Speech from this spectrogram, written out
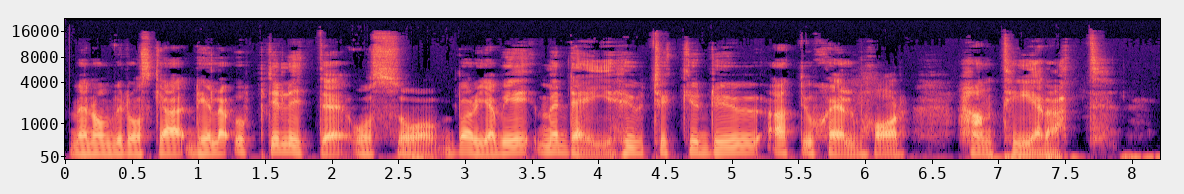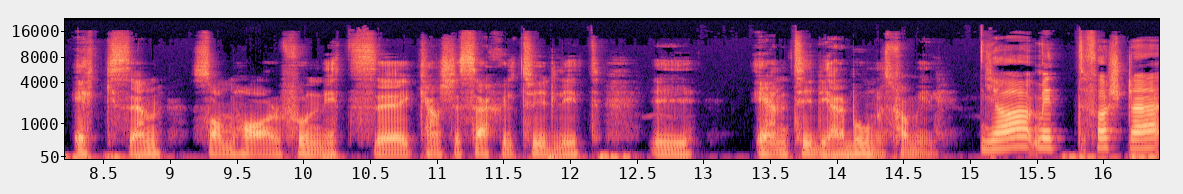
Men om vi då ska dela upp det lite och så börjar vi med dig. Hur tycker du att du själv har hanterat exen som har funnits eh, kanske särskilt tydligt i en tidigare bonusfamilj? Ja, mitt första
